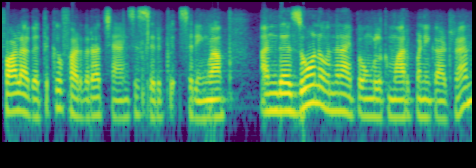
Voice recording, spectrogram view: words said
ஃபாலோ ஆகிறதுக்கு ஃபர்தராக சான்சஸ் இருக்குது சரிங்களா? அந்த ஜோனை வந்து நான் இப்போ உங்களுக்கு மார்க் பண்ணி காட்டுறேன்.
